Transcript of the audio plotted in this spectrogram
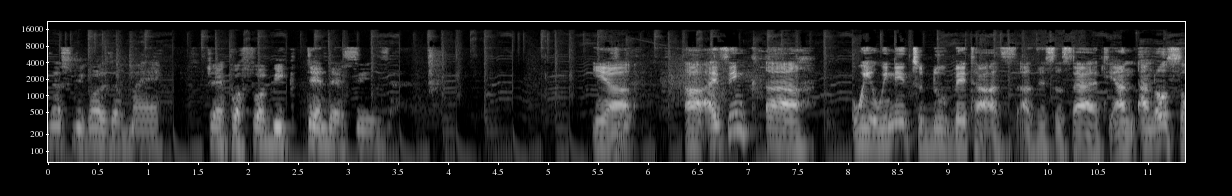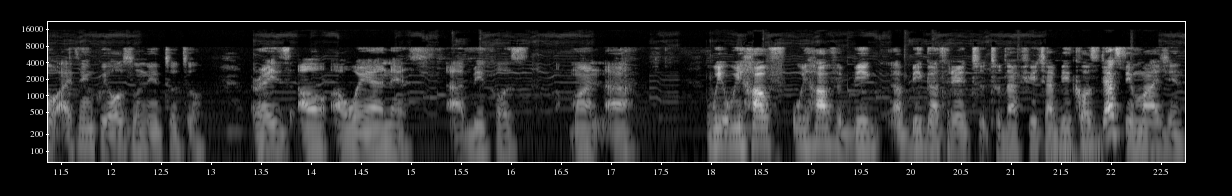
just because of my trypophobic tendencies yeah uh, i think uh, we we need to do better as, as a society. And and also i think we also need to to raise our awareness uh, because man uh, we we have we have a big a bigger threat to, to the future. Because just imagine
